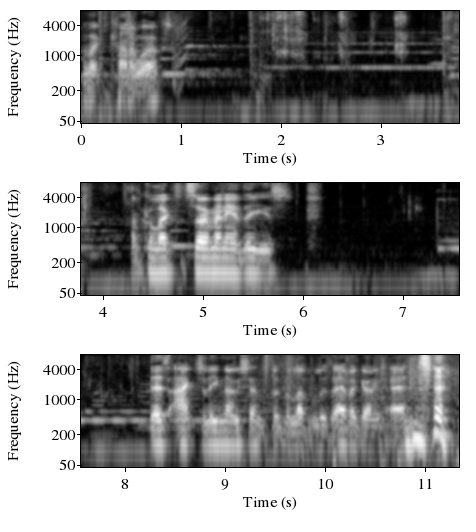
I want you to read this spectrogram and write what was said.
Well, that kind of worked. I've collected so many of these. There's actually no sense that the level is ever going to end.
